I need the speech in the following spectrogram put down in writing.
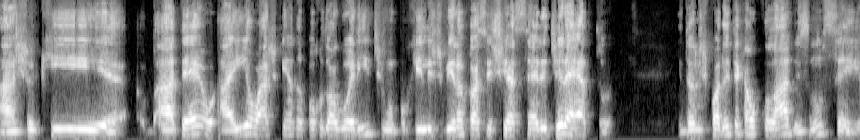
acho que até aí eu acho que entra um pouco do algoritmo, porque eles viram que eu assisti a série direto. Então eles podem ter calculado isso, não sei,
